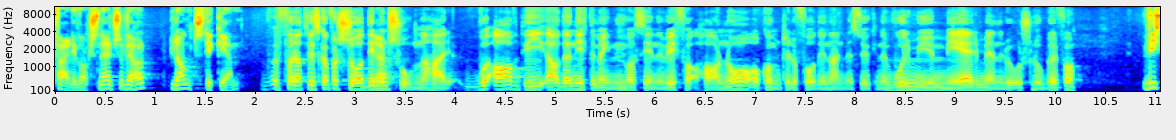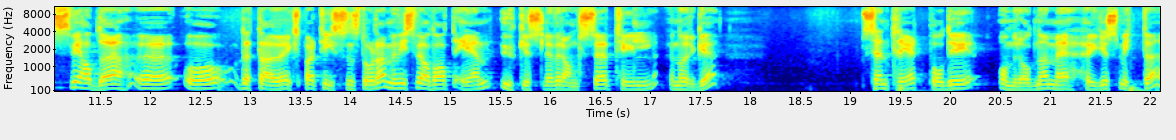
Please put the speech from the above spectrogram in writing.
ferdigvaksinert. Så vi har et langt stykke igjen. For at vi skal forstå dimensjonene her. Av, de, av den gitte mengden vaksiner vi har nå og kommer til å få de nærmeste ukene, hvor mye mer mener du Oslo bør få? Hvis vi hadde, eh, og dette er jo ekspertisen står der, men hvis vi hadde hatt en ukes leveranse til Norge, sentrert på de områdene med høyest smitte,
